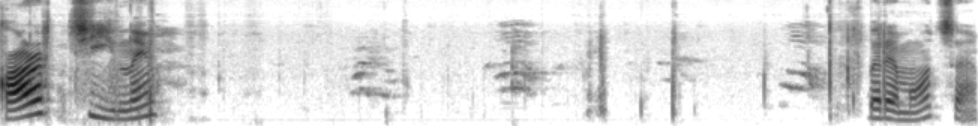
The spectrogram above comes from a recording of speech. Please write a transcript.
картини. Беремо оце.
